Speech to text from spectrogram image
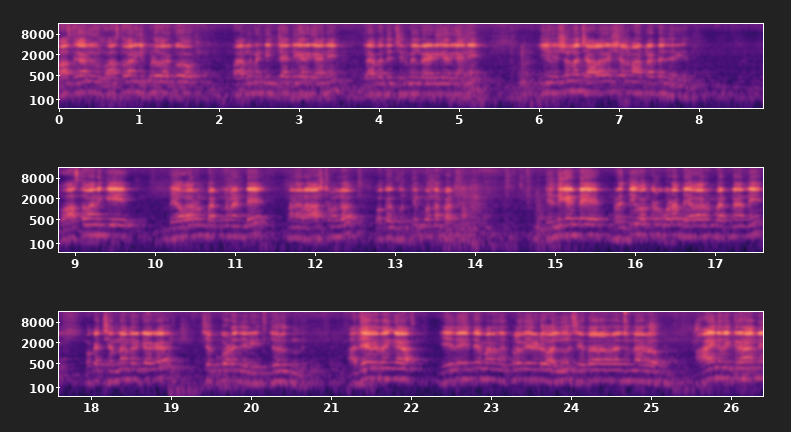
వాస్తవానికి వాస్తవానికి ఇప్పటి వరకు పార్లమెంట్ ఇన్ఛార్జి గారు కానీ లేకపోతే చిన్మిల్ రాయుడు గారు కానీ ఈ విషయంలో చాలా విషయాలు మాట్లాడడం జరిగింది. వాస్తవానికి భీమవరం పట్టణం అంటే మన రాష్ట్రంలో ఒక గుర్తింపు ఉన్న పట్టణం. ఎందుకంటే ప్రతి ఒక్కరు కూడా భీమవరం పట్టణాన్ని ఒక చిన్న అమెరికాగా చెప్పుకోవడం జరిగి జరుగుతుంది. అదేవిధంగా ఏదైతే మన విప్లవీరుడు అల్లూరు సీతారామరాజు ఉన్నారో ఆయన విగ్రహాన్ని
